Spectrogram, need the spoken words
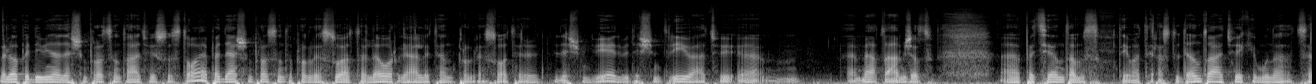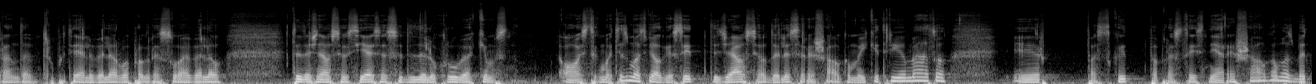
vėliau apie 90 procentų atvejų sustoja, apie 10 procentų progresuoja toliau ir gali ten progresuoti ir 22-23 atvejų e, metų amžiaus e, pacientams. Tai va, tai yra studentų atvejai, kai būna atsiranda truputėlį vėliau arba progresuoja vėliau. Tai dažniausiai siejasi su dideliu krūvio akims. O stigmatizmas vėlgi, jisai didžiausia dalis yra išaugama iki 3 metų ir paskui paprastai jis nėra išaugamas, bet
